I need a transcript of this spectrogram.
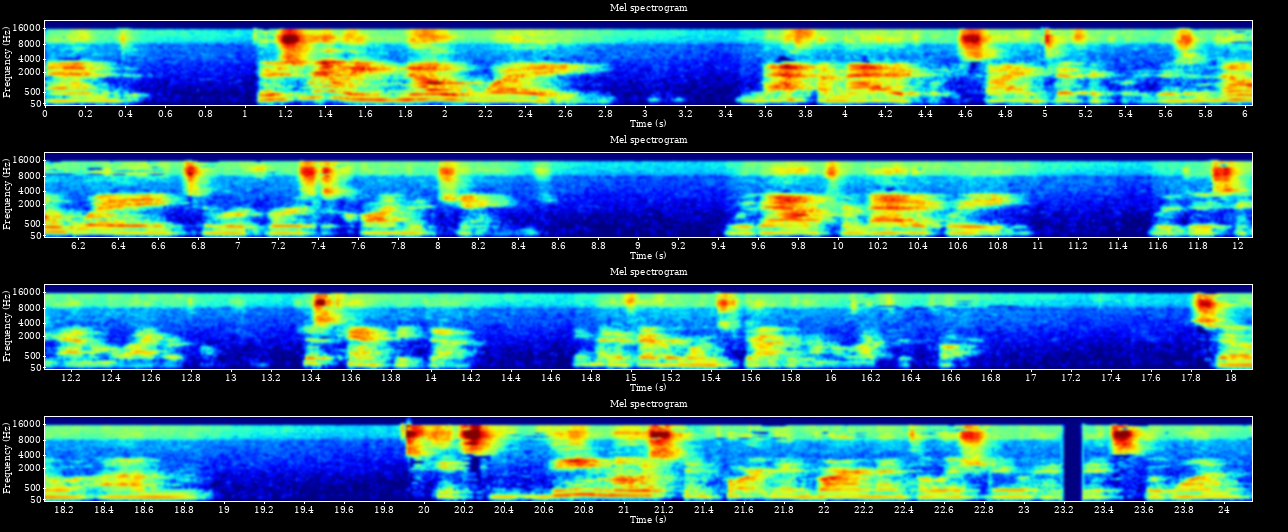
And there's really no way, mathematically, scientifically, there's no way to reverse climate change without dramatically reducing animal agriculture. Just can't be done, even if everyone's driving an electric car. So um, it's the most important environmental issue, and it's the one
